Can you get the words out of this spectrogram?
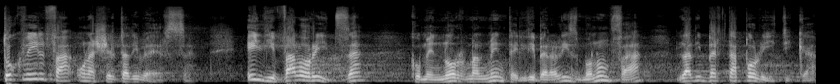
Tocqueville fa una scelta diversa. Egli valorizza, come normalmente il liberalismo non fa, la libertà politica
